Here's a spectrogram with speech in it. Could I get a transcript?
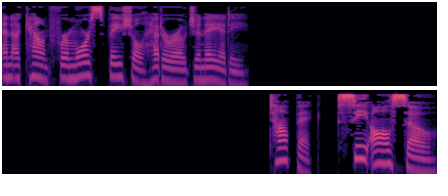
and account for more spatial heterogeneity. See also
